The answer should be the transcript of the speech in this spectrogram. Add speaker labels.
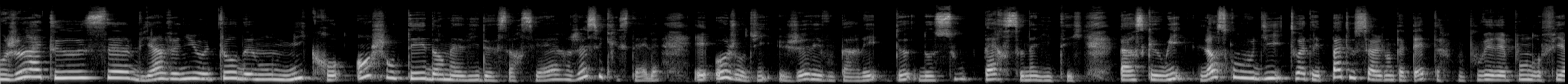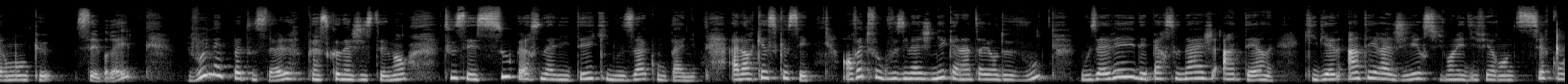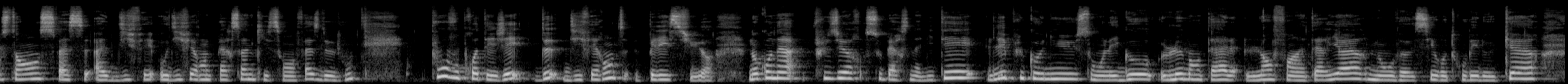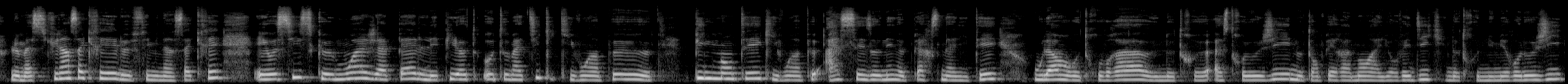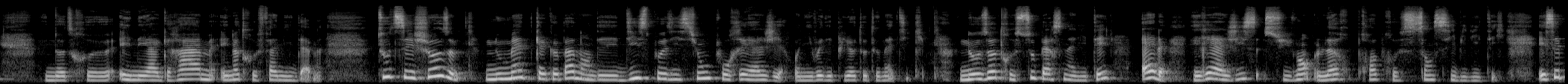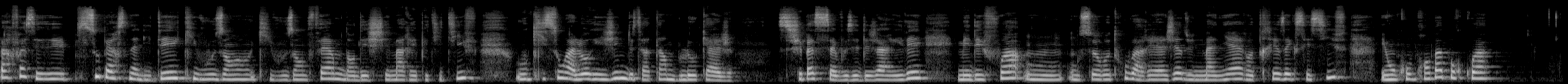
Speaker 1: Bonjour à tous, bienvenue autour de mon micro enchanté dans ma vie de sorcière. Je suis Christelle et aujourd'hui je vais vous parler de nos sous-personnalités. Parce que oui, lorsqu'on vous dit toi t'es pas tout seul dans ta tête, vous pouvez répondre fièrement que c'est vrai. Vous n'êtes pas tout seul parce qu'on a justement tous ces sous-personnalités qui nous accompagnent. Alors qu'est-ce que c'est? En fait, il faut que vous imaginez qu'à l'intérieur de vous, vous avez des personnages internes qui viennent interagir suivant les différentes circonstances face aux différentes personnes qui sont en face de vous vous protéger de différentes blessures. Donc on a plusieurs sous-personnalités. Les plus connues sont l'ego, le mental, l'enfant intérieur, mais on va aussi retrouver le cœur, le masculin sacré, le féminin sacré, et aussi ce que moi j'appelle les pilotes automatiques qui vont un peu pigmentés qui vont un peu assaisonner notre personnalité, où là on retrouvera euh, notre astrologie, nos tempéraments ayurvédiques, notre numérologie, notre énéagramme et notre famille d'âme. Toutes ces choses nous mettent quelque part dans des dispositions pour réagir au niveau des pilotes automatiques. Nos autres sous-personnalités, elles, réagissent suivant leur propre sensibilité. Et c'est parfois ces sous-personnalités qui vous, qui vous enferment dans des schémas répétitifs ou qui sont à l'origine de certains blocages. Je ne sais pas si ça vous est déjà arrivé, mais des fois on, on se retrouve à réagir d'une manière très excessive et on ne comprend pas pourquoi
